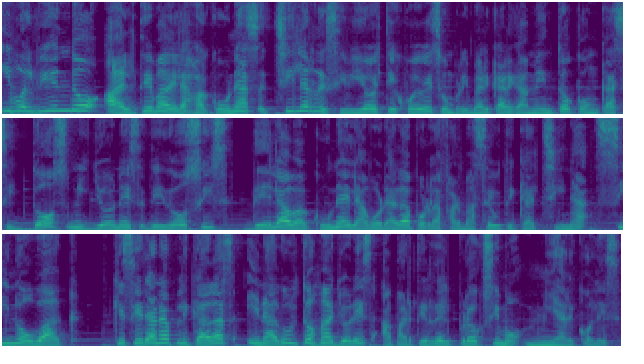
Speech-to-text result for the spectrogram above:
Y volviendo al tema de las vacunas, Chile recibió este jueves un primer cargamento con casi 2 millones de dosis de la vacuna elaborada por la farmacéutica china Sinovac que serán aplicadas en adultos mayores a partir del próximo miércoles.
